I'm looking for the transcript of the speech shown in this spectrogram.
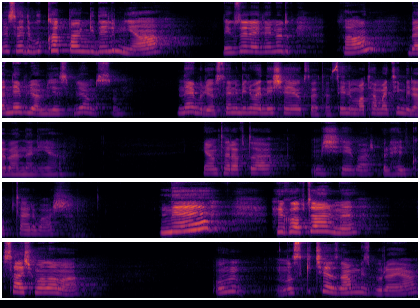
Neyse hadi bu kattan gidelim ya. Ne güzel eğleniyorduk. Lan ben ne biliyorum Jess biliyor musun? Ne biliyor? Senin bilmediğin şey yok zaten. Senin matematiğin bile benden iyi. ha. Yan tarafta bir şey var. Böyle helikopter var. Ne? Helikopter mi? Saçmalama. Onu nasıl gideceğiz lan biz buraya?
